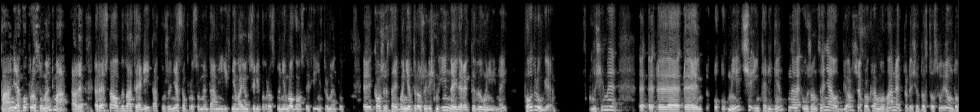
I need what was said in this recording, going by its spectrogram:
Pan jako prosument ma, ale reszta obywateli, tak, którzy nie są prosumentami, ich nie mają, czyli po prostu nie mogą z tych instrumentów e, korzystać, bo nie wdrożyliśmy innej dyrektywy unijnej. Po drugie, musimy E, e, e, mieć inteligentne urządzenia odbiorcze programowane, które się dostosują do,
